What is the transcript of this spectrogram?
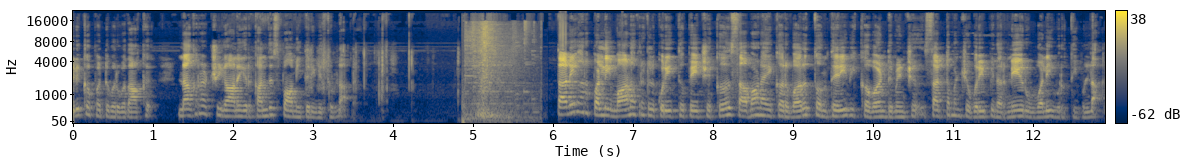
எடுக்கப்பட்டு வருவதாக நகராட்சி ஆணையர் கந்தசுவாமி தெரிவித்துள்ளார். தனியார் பள்ளி மாணவர்கள் குறித்த பேச்சுக்கு சபாநாயகர் வருத்தம் தெரிவிக்க வேண்டும் என்று சட்டமன்ற உறுப்பினர் நேரு வலியுறுத்தியுள்ளார்.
